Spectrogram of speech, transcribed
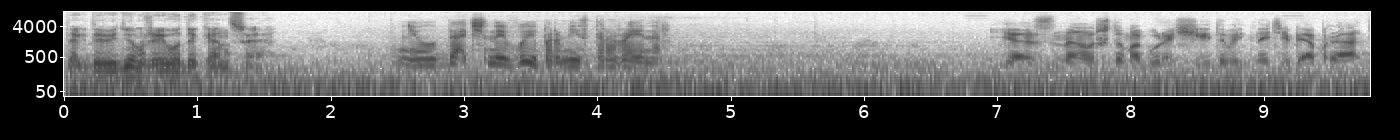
так доведем же его до конца. Неудачный выбор, мистер Рейнер. Я знал, что могу рассчитывать на тебя, брат.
